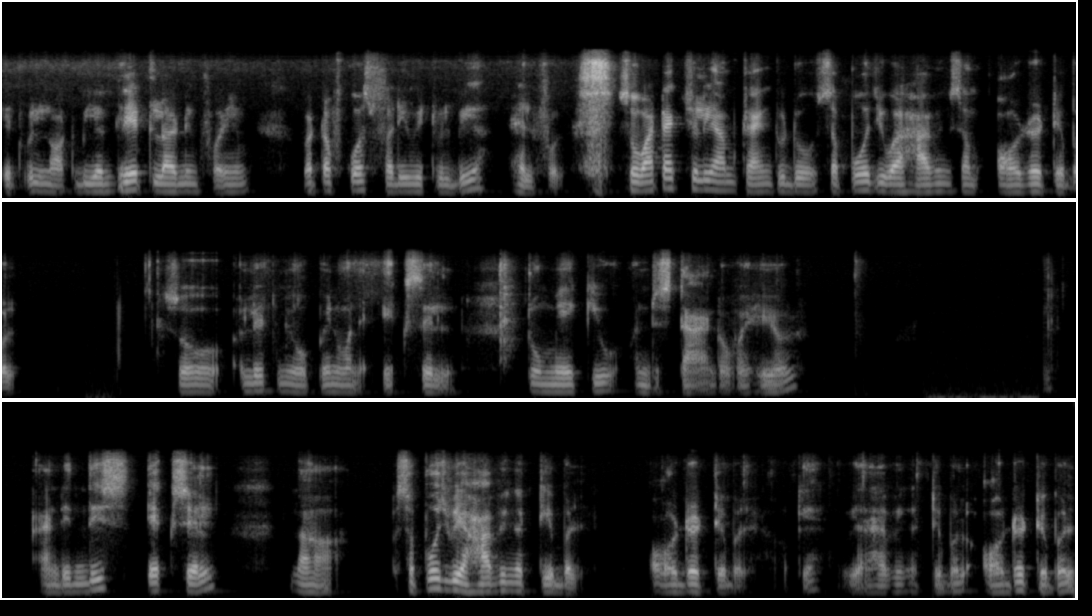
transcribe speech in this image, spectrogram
It will not be a great learning for him. But of course for you it will be helpful. So what actually i'm trying to do suppose you are having some order table. So let me open one excel to make you understand over here. And in this excel now suppose we are having a table order table okay we are having a table order table.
